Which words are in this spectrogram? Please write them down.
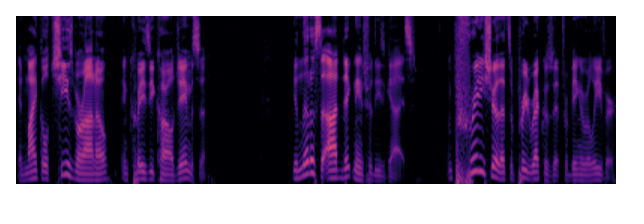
in Michael Cheese Morano and Crazy Carl Jameson. You'll notice the odd nicknames for these guys. I'm pretty sure that's a prerequisite for being a reliever.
